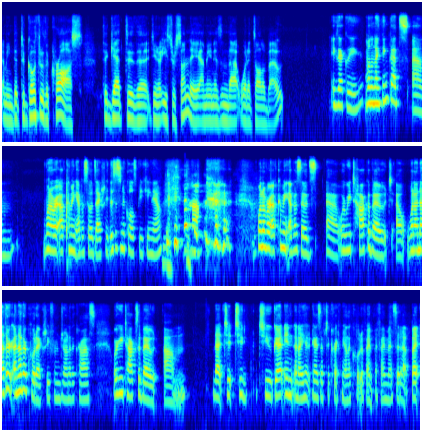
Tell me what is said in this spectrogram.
I mean, the, to go through the cross to get to the you know Easter Sunday. I mean, isn't that what it's all about? Exactly. Well, and I think that's um, one of our upcoming episodes. Actually, this is Nicole speaking now. One of our upcoming episodes uh, where we talk about uh, one another another quote actually from John of the Cross, where he talks about um, that to to to get in, and I guys have to correct me on the quote if I if I mess it up, but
